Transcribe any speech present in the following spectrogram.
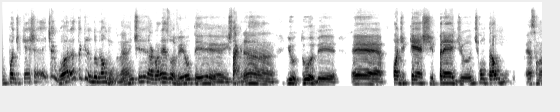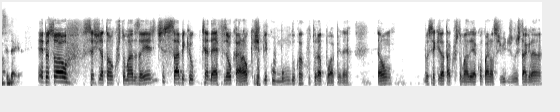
O podcast, a gente agora tá querendo dominar o mundo, né? A gente agora resolveu ter Instagram, YouTube, é, podcast, prédio, a gente comprar o mundo. Essa é a nossa ideia. E aí, pessoal, vocês já estão acostumados aí, a gente sabe que o CDFs é o canal que explica o mundo com a cultura pop, né? Então, você que já está acostumado a acompanhar nossos vídeos no Instagram,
